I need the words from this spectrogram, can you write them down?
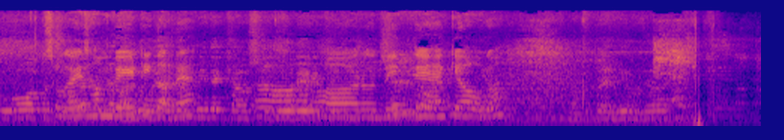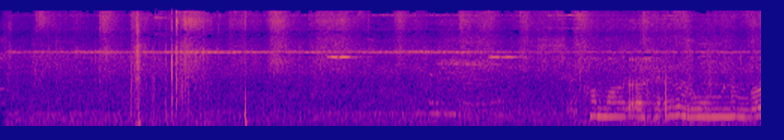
सो so गाइज़ हम वेट ही कर रहे हैं और देखते हैं क्या होगा। हमारा है रूम नंबर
